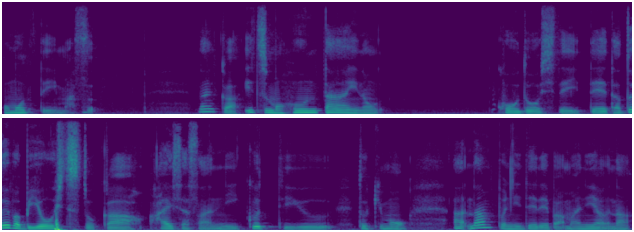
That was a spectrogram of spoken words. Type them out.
思っていますなんかいつも分単位の行動していて例えば美容室とか歯医者さんに行くっていう時もあ何分に出れば間に合うな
